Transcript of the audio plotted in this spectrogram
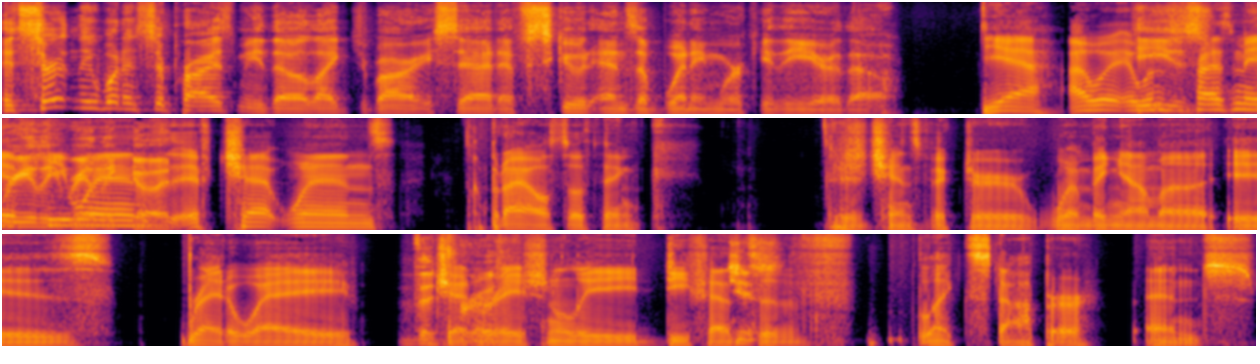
it certainly wouldn't surprise me though, like Jabari said, if Scoot ends up winning Rookie of the Year though. Yeah, I would. It wouldn't He's surprise me really, if he really wins, good. if Chet wins, but I also think there's a chance Victor Wembanyama is right away The truth. generationally defensive like stopper, and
